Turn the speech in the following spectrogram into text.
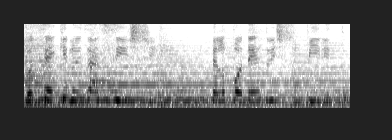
Você que nos assiste, pelo poder do Espírito,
